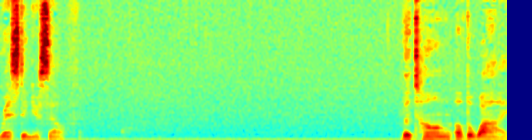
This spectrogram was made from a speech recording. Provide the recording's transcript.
resting yourself. The tongue of the wise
